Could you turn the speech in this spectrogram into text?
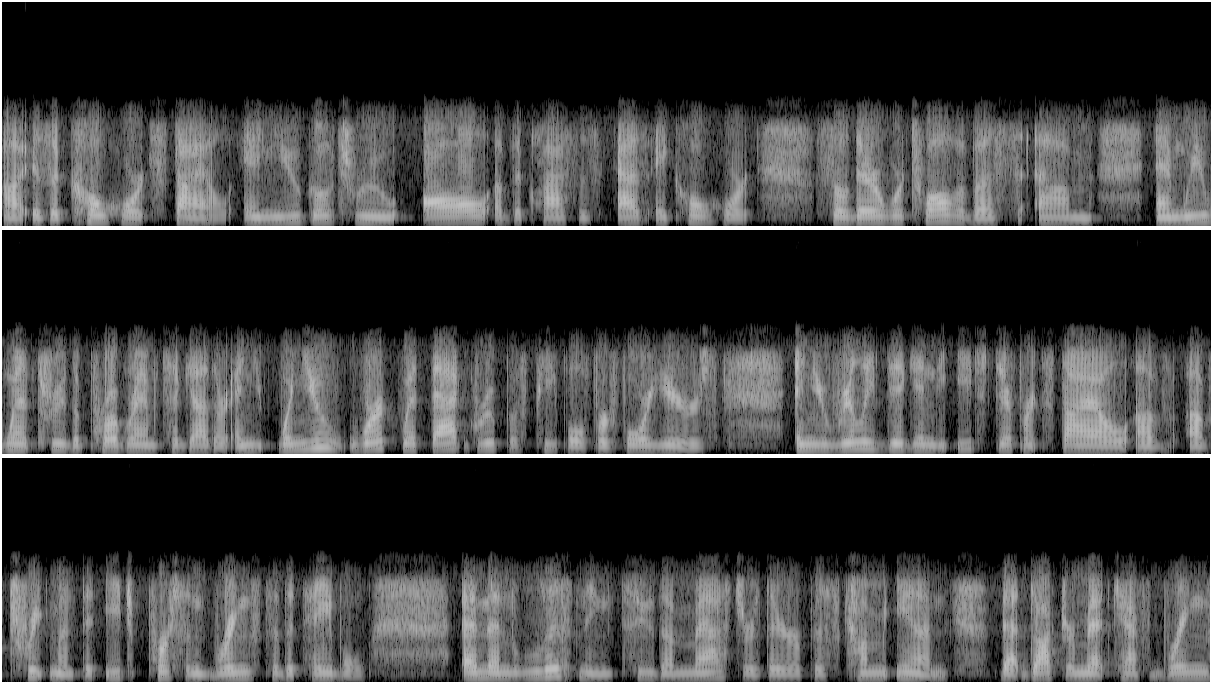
uh, is a cohort style, and you go through all of the classes as a cohort. So there were 12 of us, um, and we went through the program together. And when you work with that group of people for four years, and you really dig into each different style of, of treatment that each person brings to the table, and then listening to the master therapist come in that Dr. Metcalf brings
